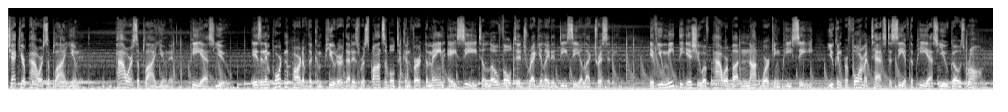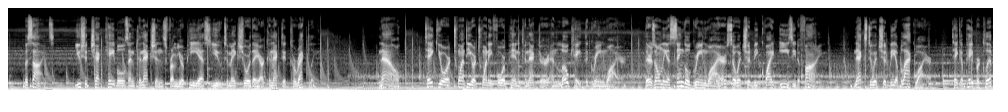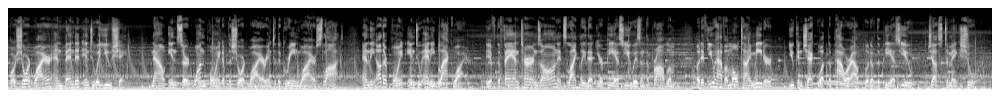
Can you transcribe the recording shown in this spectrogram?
check your power supply unit. Power supply unit, PSU, is an important part of the computer that is responsible to convert the main AC to low voltage regulated DC electricity. If you meet the issue of power button not working PC, you can perform a test to see if the PSU goes wrong. Besides, you should check cables and connections from your PSU to make sure they are connected correctly. Now, take your 20 or 24 pin connector and locate the green wire. There's only a single green wire, so it should be quite easy to find. Next to it should be a black wire. Take a paper clip or short wire and bend it into a U shape. Now insert one point of the short wire into the green wire slot and the other point into any black wire. If the fan turns on, it's likely that your PSU isn't the problem, but if you have a multimeter, you can check what the power output of the PSU just to make sure.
